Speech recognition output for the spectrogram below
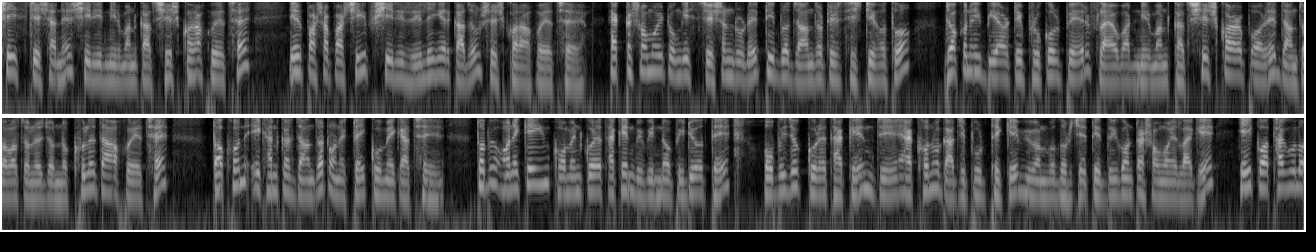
সেই স্টেশনের সিঁড়ির নির্মাণ কাজ শেষ করা হয়েছে। এর পাশাপাশি সিঁড়ির রেলিংয়ের কাজও শেষ করা হয়েছে। একটা সময় টঙ্গী স্টেশন রোডে তীব্র যানজটের সৃষ্টি হতো। যখন এই বিআরটি প্রকল্পের ফ্লাইওভার নির্মাণ কাজ শেষ করার পরে যান চলাচলের জন্য খুলে দেওয়া হয়েছে, তখন এখানকার যানজট অনেকটাই কমে গেছে। তবে অনেকেই কমেন্ট করে থাকেন বিভিন্ন ভিডিওতে, অভিযোগ করে থাকেন যে এখনও গাজীপুর থেকে বিমানবন্দর যেতে দুই ঘণ্টা সময় লাগে। এই কথাগুলো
